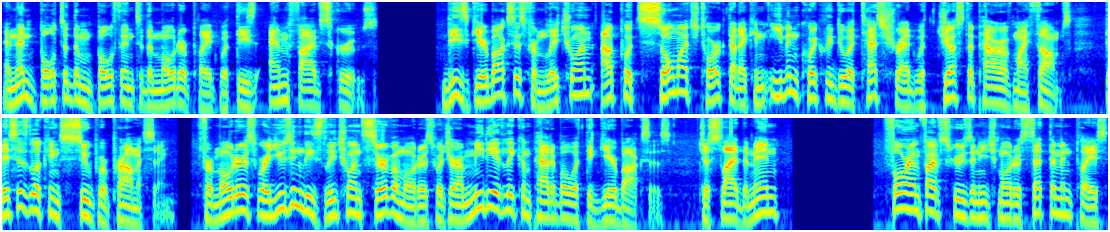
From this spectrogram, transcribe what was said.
and then bolted them both into the motor plate with these M5 screws. These gearboxes from Lichuan output so much torque that I can even quickly do a test shred with just the power of my thumbs. This is looking super promising. For motors, we're using these Lichuan servo motors which are immediately compatible with the gearboxes. Just slide them in, Four M5 screws in each motor set them in place,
